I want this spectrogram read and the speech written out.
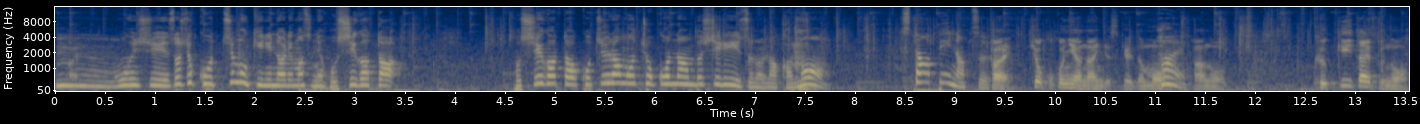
うはい。ん、美味しい。そしてこっちも気になりますね、はい。星型星型こちらもチョコ南部シリーズの中のスターピーナッツ、はい、今日ここにはないんですけれども、はい。あのクッキータイプの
